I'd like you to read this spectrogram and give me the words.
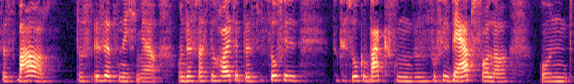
das war, das ist jetzt nicht mehr. Und das, was du heute bist, ist so viel, du bist so gewachsen, das ist so viel wertvoller. Und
